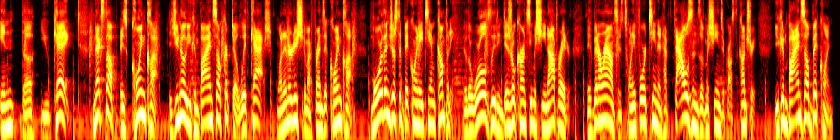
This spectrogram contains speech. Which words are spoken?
in the UK. Next up is CoinCloud. Did you know you can buy and sell crypto with cash? I want to introduce you to my friends at CoinCloud more than just a Bitcoin ATM company. They're the world's leading digital currency machine operator. They've been around since 2014 and have thousands of machines across the country. You can buy and sell Bitcoin,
